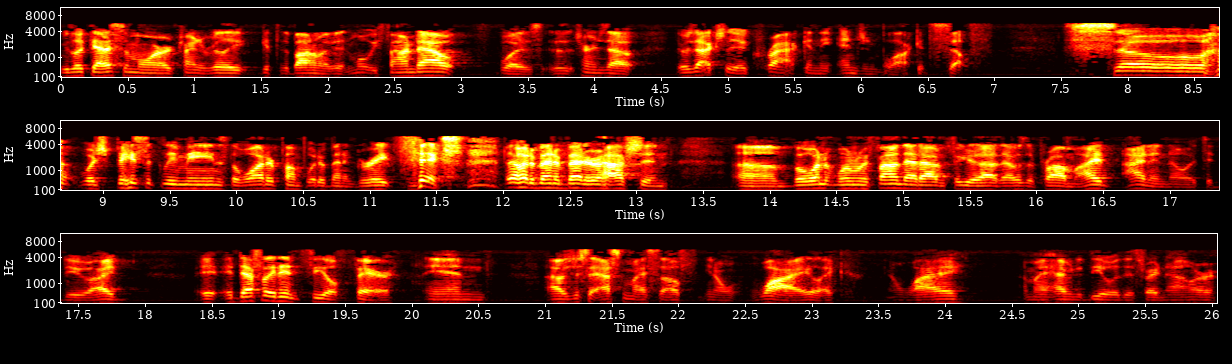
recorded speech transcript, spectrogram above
we looked at it some more, trying to really get to the bottom of it. And what we found out was, as it turns out, there was actually a crack in the engine block itself. So, which basically means the water pump would have been a great fix. that would have been a better option. Um, but when when we found that out and figured out that was the problem, I I didn't know what to do. I it, it definitely didn't feel fair, and I was just asking myself, you know, why? Like, you know, why am I having to deal with this right now, or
